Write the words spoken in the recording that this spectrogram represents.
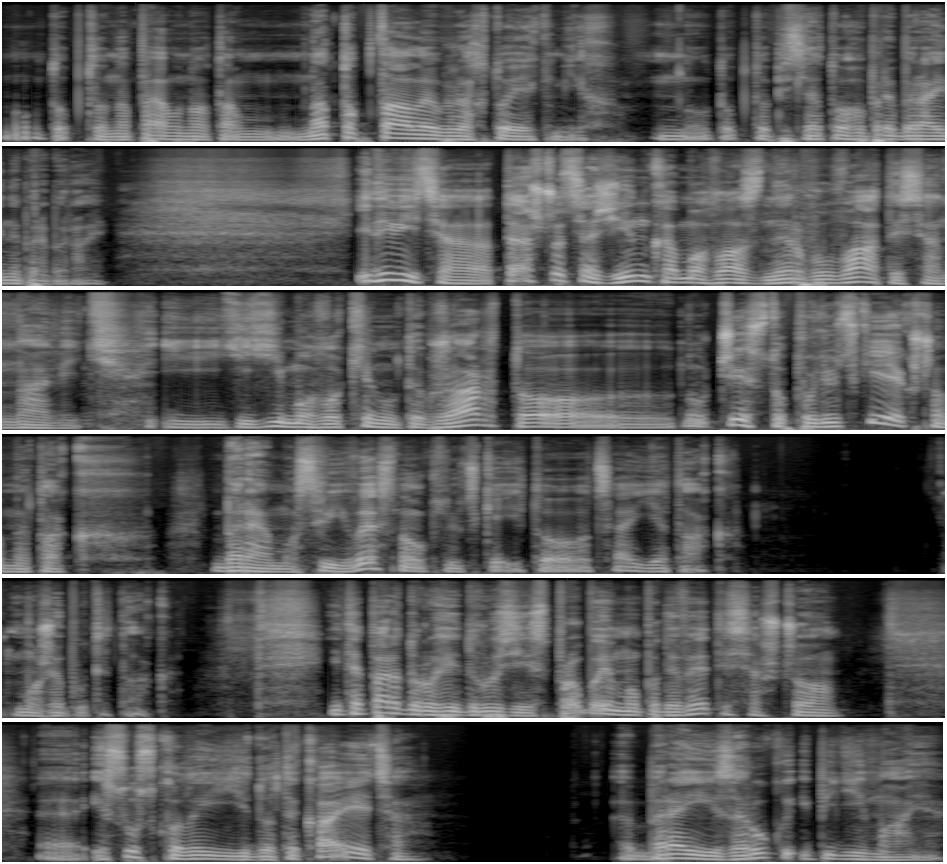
Ну, тобто, напевно, там натоптали вже хто як міг. Ну, тобто, після того прибирай, не прибирай. І дивіться, те, що ця жінка могла знервуватися навіть, і її могло кинути в жар, то ну, чисто по-людськи, якщо ми так беремо свій висновок людський, то це є так. Може бути так. І тепер, дорогі друзі, спробуємо подивитися, що е, Ісус, коли її дотикається, бере її за руку і підіймає.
